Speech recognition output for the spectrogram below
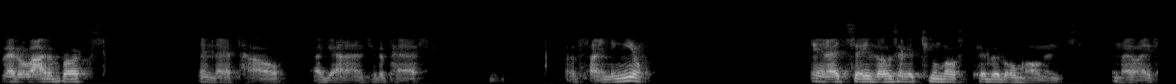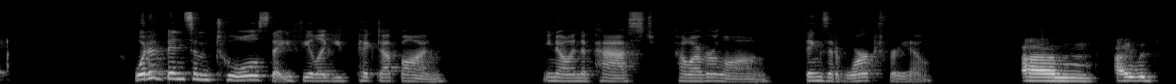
read a lot of books, and that's how I got onto the path of finding you. And I'd say those are the two most pivotal moments in my life. What have been some tools that you feel like you've picked up on, you know, in the past, however long, things that have worked for you? Um, I would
